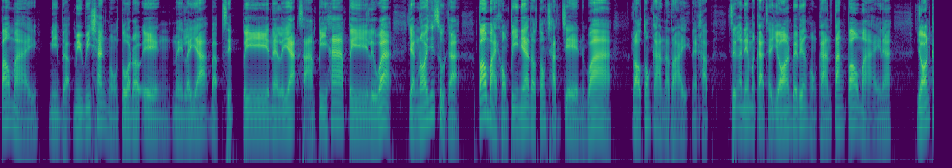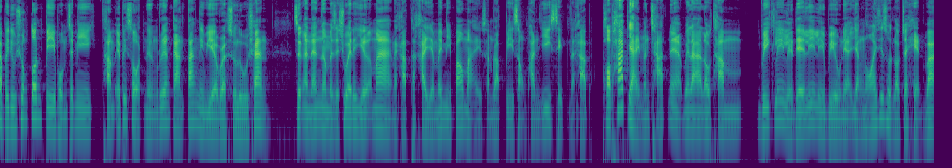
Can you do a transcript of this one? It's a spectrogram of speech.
เป้าหมาย มีแบบมี vision ของตัวเราเอง ในระยะแบบ 10 ปี ในระยะ 3 ปี 5 ปี หรือว่าอย่างน้อยที่สุดอะ เป้าหมายของปีนี้เราต้องชัดเจนว่าเราต้องการอะไรนะครับ ซึ่งอันนี้มันก็จะย้อนไปเรื่องของการตั้งเป้าหมายนะ ย้อนกลับไปดูช่วงต้นปี ผมจะมีทำ episode หนึ่งเรื่องการตั้ง New Year Resolution ซึ่งอันนั้นมันจะช่วยได้เยอะมากนะครับ ถ้าใครยังไม่มีเป้าหมายสำหรับปี 2020 นะครับ พอภาพใหญ่มันชัดเนี่ย เวลาเราทำ weekly หรือ daily review เนี่ย อย่างน้อยที่สุดเราจะเห็นว่า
